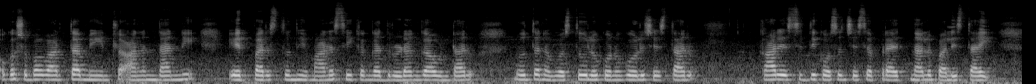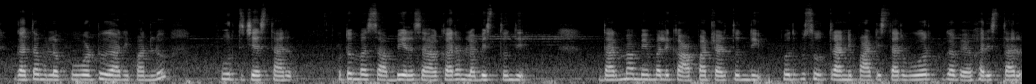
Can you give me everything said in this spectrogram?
ఒక శుభవార్త మీ ఇంట్లో ఆనందాన్ని ఏర్పరుస్తుంది. మానసికంగా దృఢంగా ఉంటారు. నూతన వస్తువులు కొనుగోలు చేస్తారు. కార్యసిద్ధి కోసం చేసే ప్రయత్నాలు ఫలిస్తాయి. గతంలో పోటు కాని పనులు పూర్తి చేస్తారు. కుటుంబ సభ్యుల సహకారం లభిస్తుంది. ధర్మం మిమ్మల్ని కాపాట్లాడుతుంది పొదుపు సూత్రాన్ని పాటిస్తారు. ఓర్పుగా వ్యవహరిస్తారు.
